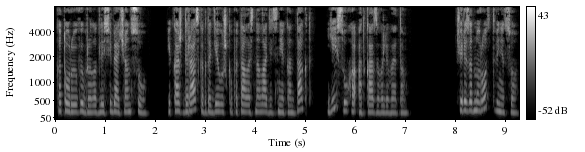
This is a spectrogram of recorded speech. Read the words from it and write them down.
которую выбрала для себя Чансу, и каждый раз, когда девушка пыталась наладить с ней контакт, ей сухо отказывали в этом. Через одну родственницу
